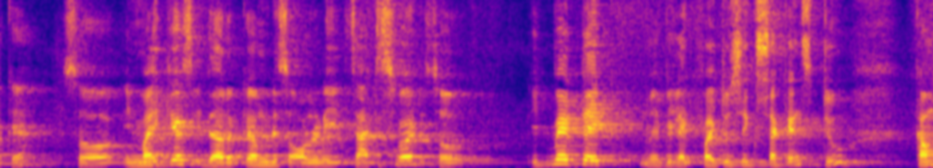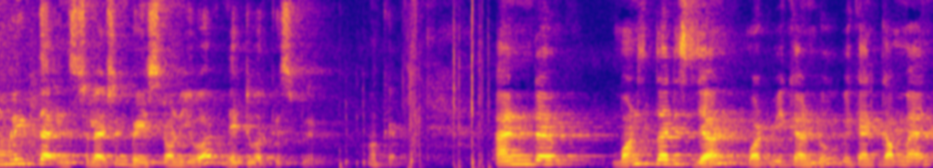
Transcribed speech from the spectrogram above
okay so in my case the requirement is already satisfied. So it may take maybe like 5 to 6 seconds to complete the installation based on your network speed. Okay. And uh, once that is done what we can do we can come and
